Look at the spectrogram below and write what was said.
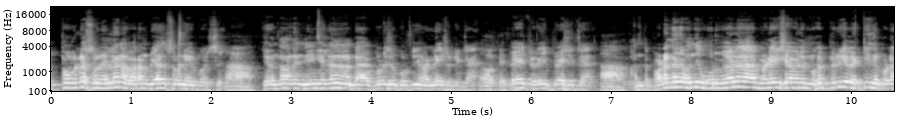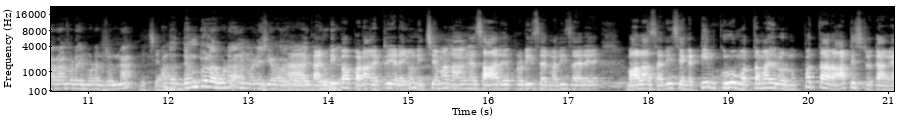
இப்போ உள்ள சூழ்நிலை நான் வர முடியாத சூழ்நிலை போச்சு. ஆ. இருந்தாலும் நீங்களும் பிடிச்சி கூப்பிட்டு வரலையும் சொல்லிட்டேன். சொல்லி பேசிட்டேன். அந்த படங்களை வந்து ஒருவேளை மலேசியாவில் மிகப்பெரிய வெற்றி இந்த படம் ராமராஜன் படம் சொன்னால் நிச்சயமா. அந்த தெம்பில் கூட நம்ம மலேசியா வர ஆ, வாய்ப்பு கண்டிப்பா படம் வெற்றி அடையும். நிச்சயமா நாங்க sir producer Mathi sir Bala Sathish எங்க டீம் குரூ மொத்தமா இதுல ஒரு முப்பத்தாறு ஆர்டிஸ்ட் இருக்காங்க.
